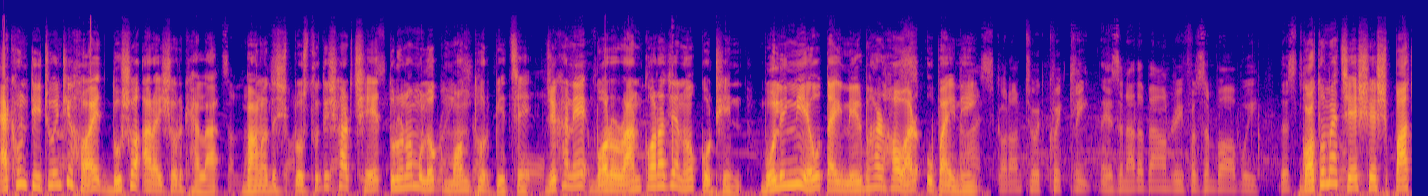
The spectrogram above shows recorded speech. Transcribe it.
এখন টি টোয়েন্টি হয় দুশো আড়াইশোর খেলা। বাংলাদেশ প্রস্তুতি সারছে তুলনামূলক মন্থর পিচে যেখানে বড় রান করা যেন কঠিন। বোলিং নিয়েও তাই নির্ভর হওয়ার উপায় নেই। গত ম্যাচে শেষ পাঁচ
